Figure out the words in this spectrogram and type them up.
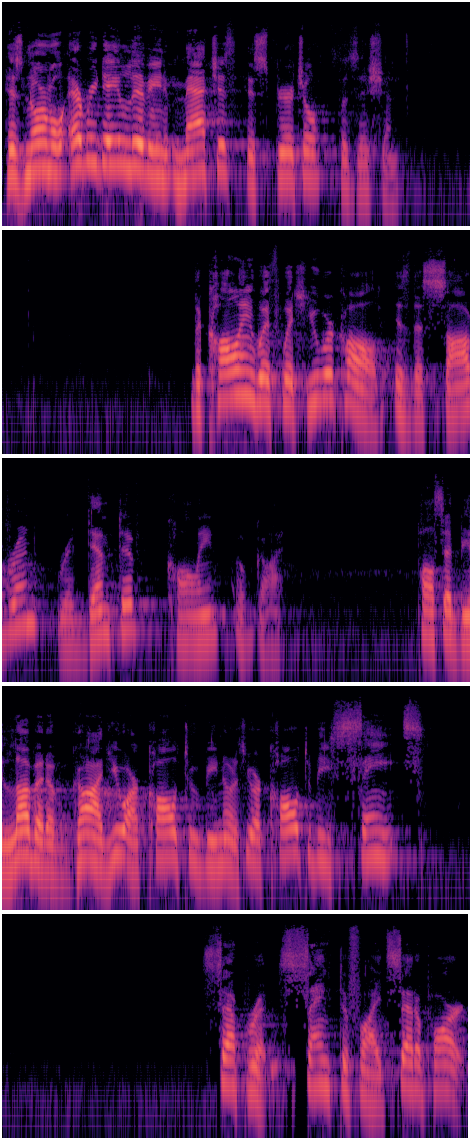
His normal everyday living matches his spiritual position. The calling with which you were called is the sovereign, redemptive calling of God. Paul said, Beloved of God, you are called to be noticed. You are called to be saints, separate, sanctified, set apart.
